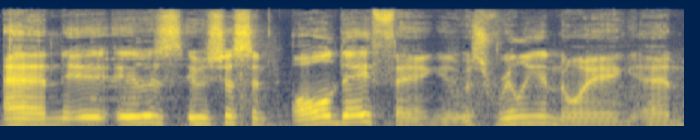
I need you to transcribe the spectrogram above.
and it, it was it was just an all day thing. It was really annoying, and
